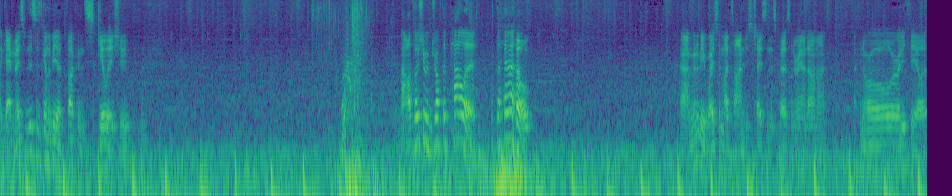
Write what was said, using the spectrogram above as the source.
okay, most of this is gonna be a fucking skill issue. Oh, I thought she would drop the pallet. What the hell? Alright, I'm gonna be wasting my time just chasing this person around, aren't I? I can already feel it.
